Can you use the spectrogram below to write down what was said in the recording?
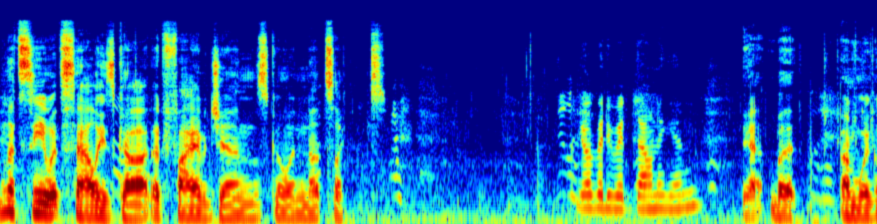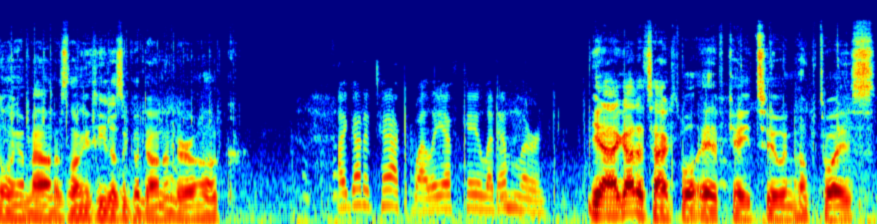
Let's see what Sally's got at five gens going nuts like this. You already went down again. Yeah, but I'm wiggling him out as long as he doesn't go down under a hook. I got attacked while AFK let M learn. Yeah, I got attacked while AFK too and hooked twice.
